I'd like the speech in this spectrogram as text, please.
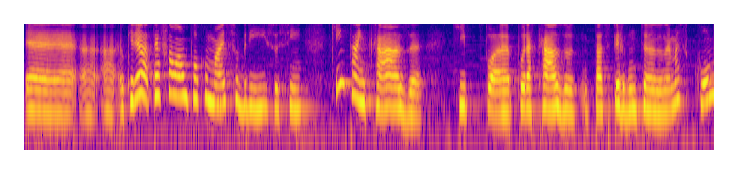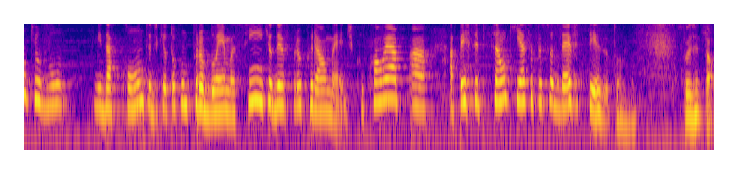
É, a, a, eu queria até falar um pouco mais sobre isso, assim. Quem está em casa que por acaso está se perguntando, né? Mas como que eu vou me dar conta de que eu estou com um problema assim e que eu devo procurar o um médico? Qual é a, a, a percepção que essa pessoa deve ter, doutor? Pois então,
